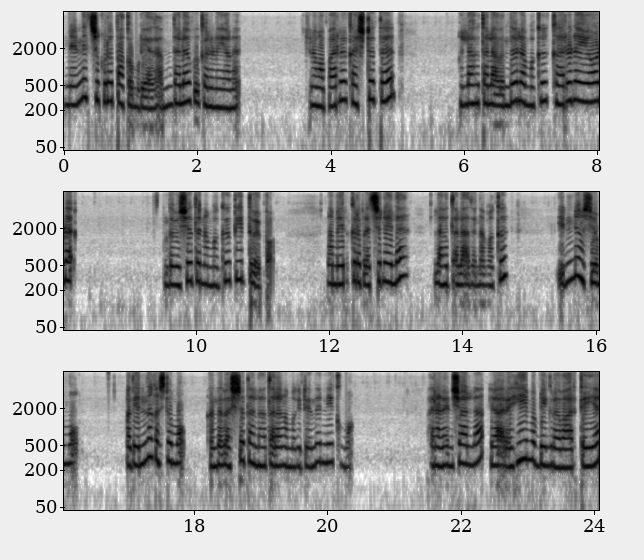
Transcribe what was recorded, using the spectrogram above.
நினைச்சு கூட பார்க்க முடியாது. அந்த அளவுக்கு கருணையாளன். நம்ம படுற கஷ்டத்தை அல்லாஹாலா வந்து நமக்கு கருணையோட இந்த விஷயத்த நமக்கு தீர்த்து வைப்பான். நம்ம இருக்கிற பிரச்சனையில் அல்லாஹாலா அதை நமக்கு என்ன விஷயமோ அது என்ன கஷ்டமோ அந்த கஷ்டத்தை அல்லா நம்மக்கிட்டேருந்து நீக்குமா அதனால் இன்ஷா அல்லா யா ரஹீம் அப்படிங்கிற வார்த்தையை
